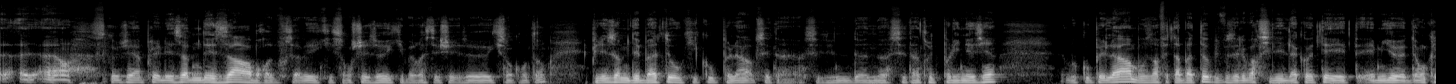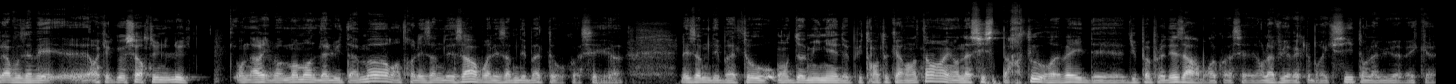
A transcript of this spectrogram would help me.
euh, euh, ce que j'ai appelé les hommes des arbres, vous savez, qui sont chez eux et qui veulent rester chez eux et qui sont contents, et puis les hommes des bateaux qui coupent l'arbre, c'est un truc polynésien. Vous coupez l'arbre, vous en faites un bateau, puis vous allez voir si l'île d'à côté est, mieux. Donc là, vous avez en quelque sorte une lutte. On arrive au moment de la lutte à mort entre les hommes des arbres et les hommes des bateaux. Quoi. C'est, les hommes des bateaux ont dominé depuis 30 ou 40 ans et on assiste partout au réveil du peuple des arbres. Quoi. On l'a vu avec le Brexit, on l'a vu avec euh,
